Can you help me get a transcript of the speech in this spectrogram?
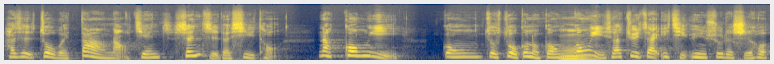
它是作为大脑间生殖的系统。那工蚁工就做工的工，工蚁它聚在一起运输的时候，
